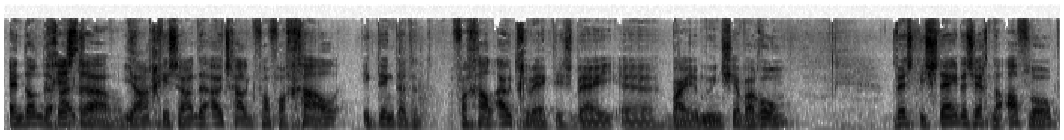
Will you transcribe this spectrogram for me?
En dan de Gisteravond. Uit, ja, gisteren. De uitschaling van Van Gaal. Ik denk dat het Van Gaal uitgewerkt is bij eh Bayern München. Waarom? Wesley Sneijder zegt na afloop...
